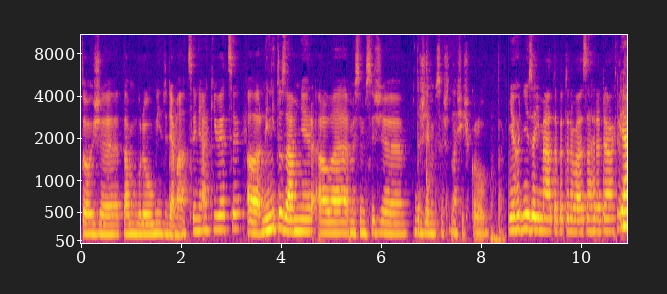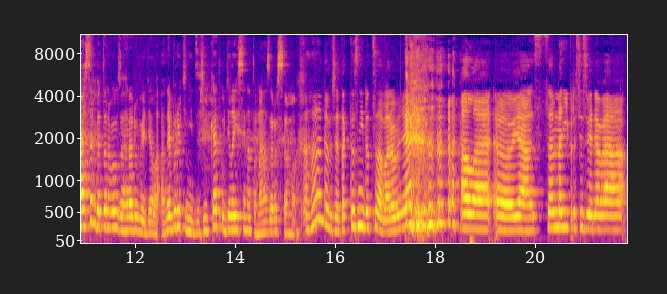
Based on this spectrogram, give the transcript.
to, že tam budou mít damáci nějaký věci. Není to záměr, ale myslím si, že držím se naší školou. Tak. Mě hodně zajímá ta betonová zahrada. Já jsem betonovou zahradu viděla a nebudu ti nic říkat, udělej si na to názor sama. Aha, dobře, tak to zní docela varovně, ale uh, já jsem na ní prostě zvědavá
